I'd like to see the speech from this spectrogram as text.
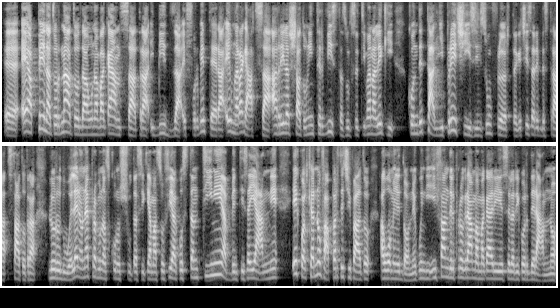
Eh, è appena tornato da una vacanza tra Ibiza e Formentera e una ragazza ha rilasciato un'intervista sul settimanale Chi con dettagli precisi su un flirt che ci sarebbe stra- stato tra loro due. Lei non è proprio una sconosciuta, si chiama Sofia Costantini, ha 26 anni e qualche anno fa ha partecipato a Uomini e Donne, quindi i fan del programma magari se la ricorderanno.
